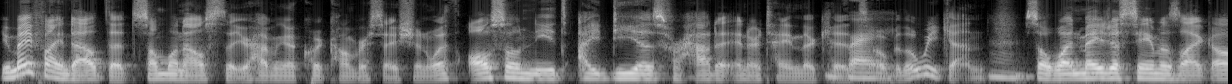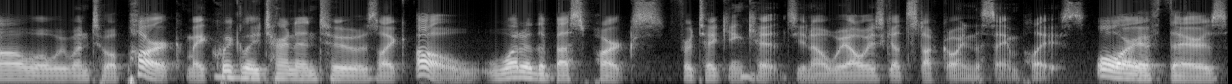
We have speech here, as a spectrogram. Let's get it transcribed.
you may find out that someone else that you're having a quick conversation with also needs ideas for how to entertain their kids Right. over the weekend. Hmm. So, what may just seem as like, oh, well, we went to a park, may hmm. quickly turn into is like, oh, what are the best parks for taking kids? You know, we always get stuck going the same place. Or if there's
